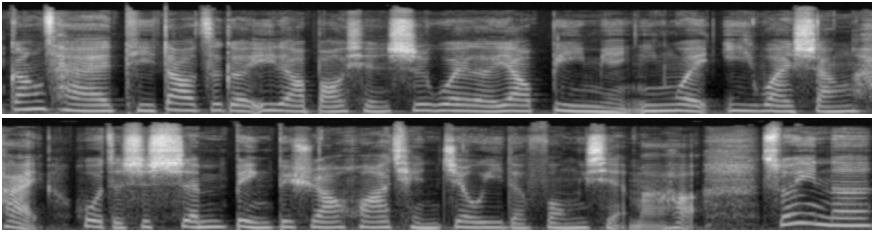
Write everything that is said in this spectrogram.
刚才提到这个医疗保险是为了要避免因为意外伤害或者是生病必须要花钱就医的风险嘛，哈，所以呢，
